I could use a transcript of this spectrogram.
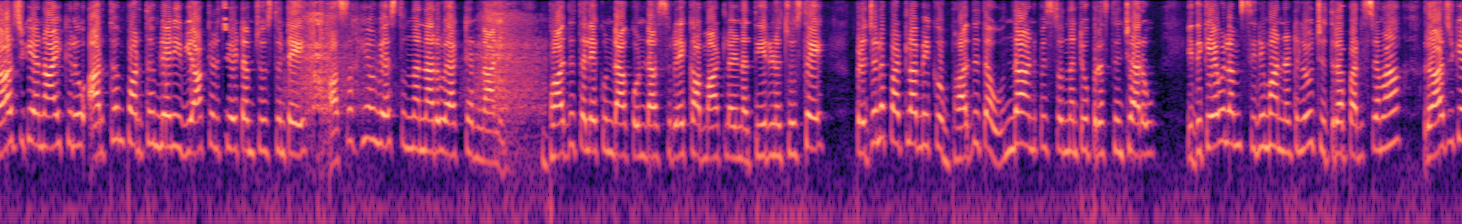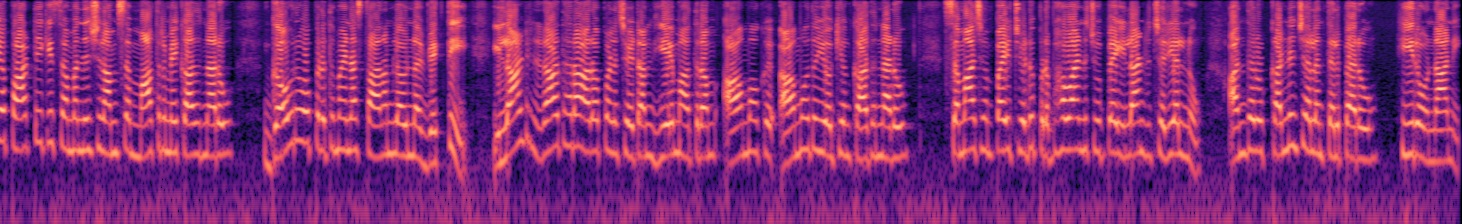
రాజకీయ నాయకులు అర్థం పర్థం లేని వ్యాఖ్యలు చేయటం చూస్తుంటే అసహ్యం వేస్తుందన్నారు యాక్టర్ నాని. బాధ్యత లేకుండా కొండా సురేఖ మాట్లాడిన తీరును చూస్తే ప్రజల పట్ల మీకు బాధ్యత ఉందా అనిపిస్తోందంటూ ప్రశ్నించారు. ఇది కేవలం సినిమా నటులు చిత్ర పరిశ్రమ రాజకీయ పార్టీకి సంబంధించిన అంశం మాత్రమే కాదన్నారు. గౌరవప్రదమైన స్థానంలో ఉన్న వ్యక్తి ఇలాంటి నిరాధార ఆరోపణలు చేయడం ఏమాత్రం ఆమోదయోగ్యం కాదన్నారు. సమాజంపై చెడు ప్రభావాన్ని చూపే ఇలాంటి చర్యలను అందరూ ఖండించాలని తెలిపారు హీరో నాని.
